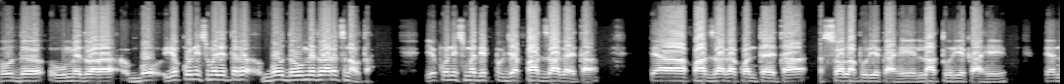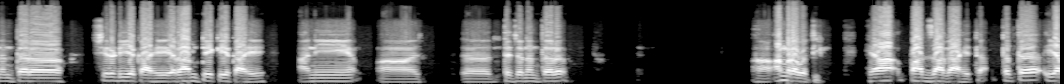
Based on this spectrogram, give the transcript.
बौद्ध उमेदवार बौ एकोणीसमध्ये तर बौद्ध उमेदवारच नव्हता. एकोणीसमध्ये ज्या पाच जागा येतात त्या पाच जागा कोणत्या येतात सोलापूर एक आहे लातूर एक आहे त्यानंतर शिर्डी एक आहे रामटेक एक आहे आणि त्याच्यानंतर अमरावती. ह्या पाच जागा आहेत. तर या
